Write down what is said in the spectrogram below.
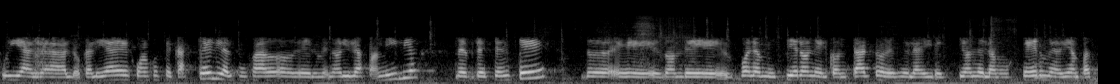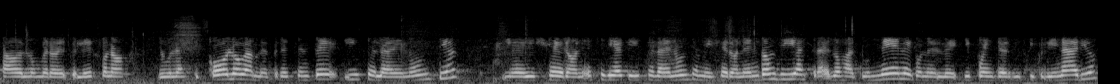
fui a la localidad de Juan José Castelli, al juzgado del menor y la familia, me presenté, eh, donde, bueno, me hicieron el contacto desde la dirección de la mujer, me habían pasado el número de teléfono de una psicóloga, me presenté, hice la denuncia y me dijeron, ese día que hice la denuncia, me dijeron, en dos días traerlos a tu nene con el equipo interdisciplinario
